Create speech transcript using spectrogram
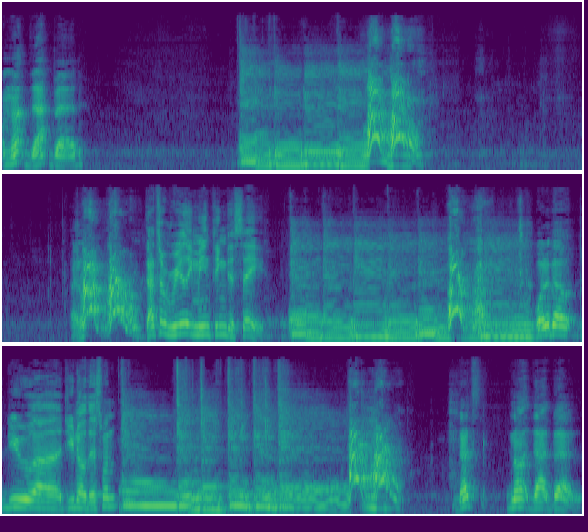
I'm not that bad. That's a really mean thing to say. What about do you? Uh, do you know this one? That's not that bad.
